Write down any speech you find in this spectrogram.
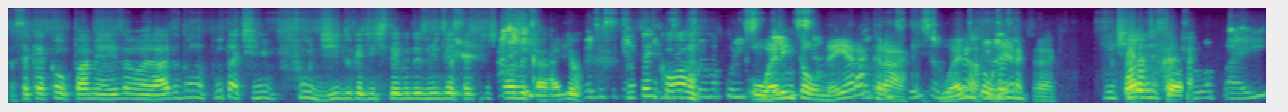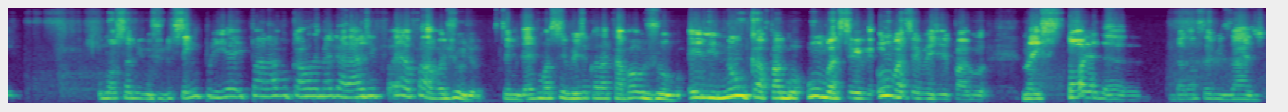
Você quer culpar minha ex-namorada de um puta time fudido que a gente teve em 2017 que a gente quase caiu? Não tem como. O Wellington nem era craque. O Wellington nem era craque. Não tinha Fora de sério. Aí o nosso amigo Júlio sempre ia e parava o carro na minha garagem. Eu falava, Júlio, você me deve uma cerveja quando acabar o jogo. Ele nunca pagou uma cerveja, uma cerveja ele pagou na história da, da nossa amizade.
